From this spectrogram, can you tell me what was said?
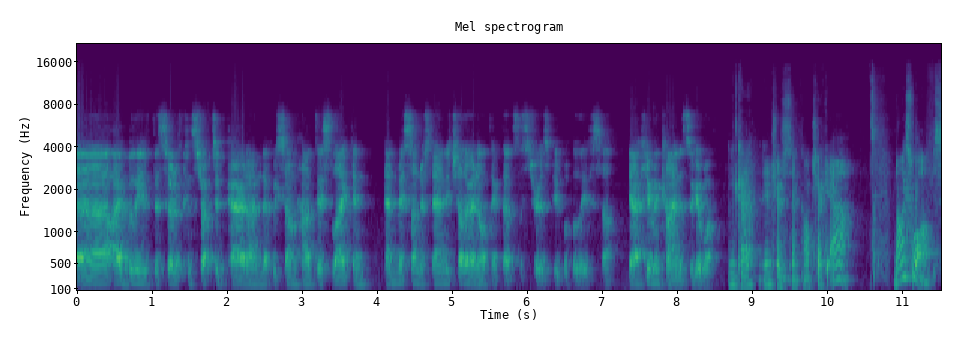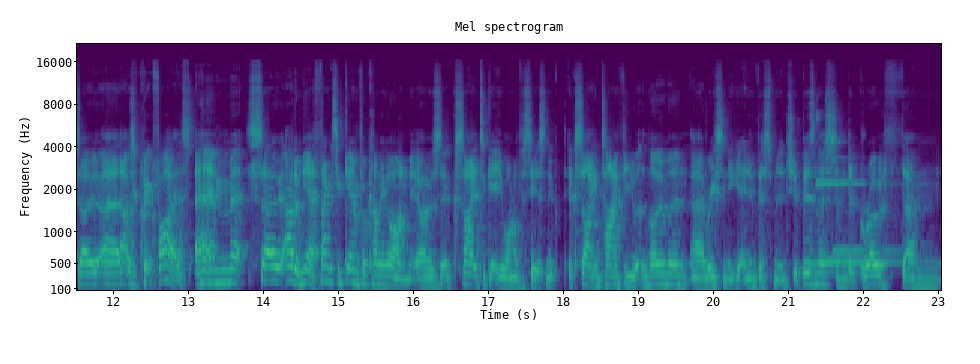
uh, I believe, the sort of constructed paradigm that we somehow dislike and, and misunderstand each other. I don't think that's as true as people believe. So, yeah, Humankind is a good one. Okay, interesting. I'll check it out. Nice one. So uh, that was a quick fires. Um, so Adam, yeah, thanks again for coming on. I was excited to get you on. Obviously, it's an exciting time for you at the moment. Uh, recently, getting investment into your business and the growth um,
